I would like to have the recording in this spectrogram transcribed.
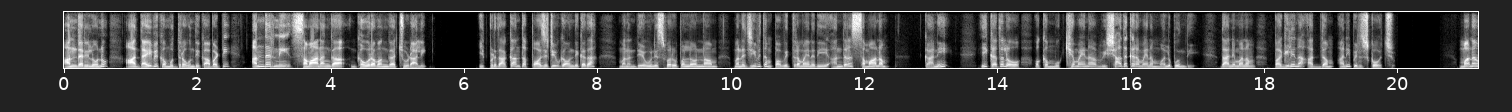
అందరిలోనూ ఆ దైవిక ముద్ర ఉంది కాబట్టి అందర్నీ సమానంగా గౌరవంగా చూడాలి. ఇప్పటిదాకా అంత పాజిటివ్గా ఉంది కదా. మనం దేవుని స్వరూపంలో ఉన్నాం మన జీవితం పవిత్రమైనది అందరం సమానం. కాని ఈ కథలో ఒక ముఖ్యమైన విషాదకరమైన మలుపుంది దాన్ని మనం పగిలిన అద్దం అని పిలుచుకోవచ్చు. మనం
